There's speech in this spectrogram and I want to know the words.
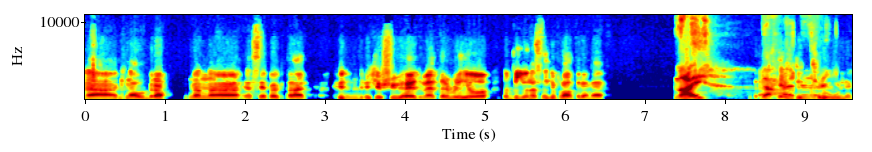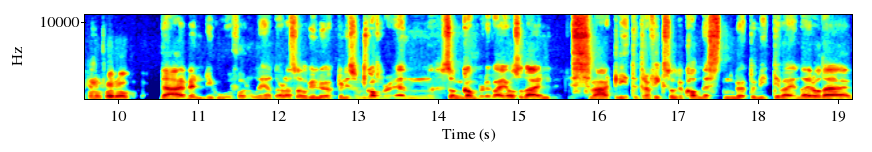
Det er knallbra. Men uh, jeg ser på økta her. 127 høydemeter blir jo Det blir jo nesten ikke flatere enn det. Nei, Det er helt Det er- utrolig for noen forhold. det er veldig gode forhold i Heddal. Så vi løper liksom gamle, en sånn gamlevei òg, så det er svært lite trafikk. Så du kan nesten løpe midt i veien der, og det er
